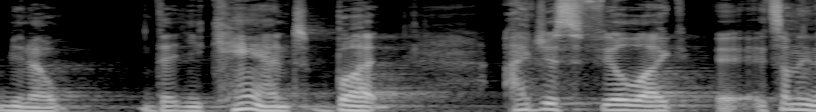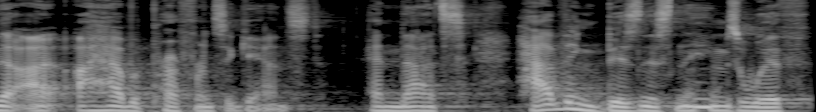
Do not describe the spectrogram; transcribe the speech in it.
you know, that you can't, but I just feel like it's something that I, I have a preference against, and that's having business names with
